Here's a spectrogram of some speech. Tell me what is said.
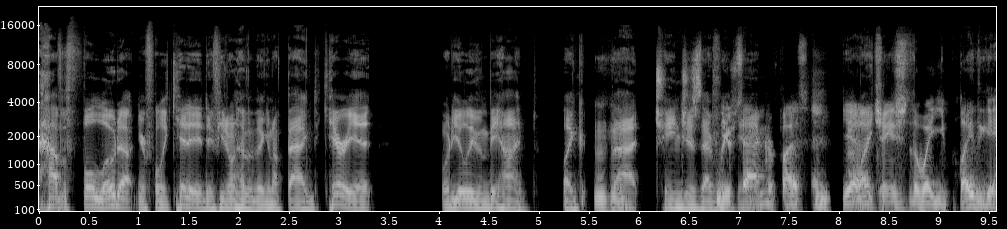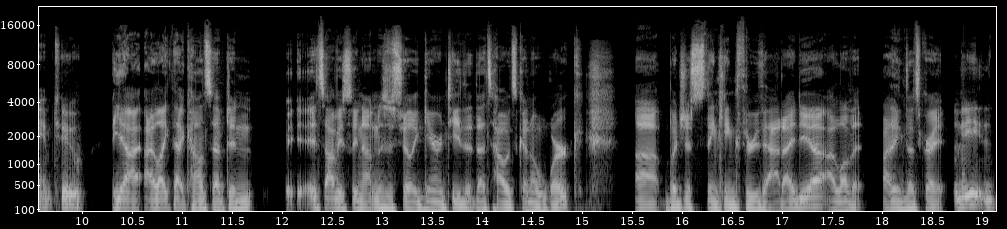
have a full loadout and you're fully kitted if you don't have a big enough bag to carry it what are you leaving behind like Mhm. that changes everything. You're sacrificing. Yeah, like it it. changes the way you play the game too. yeah I, like that concept and it's obviously not necessarily guaranteed that that's how it's going to work uh, but just thinking through that idea i love it i think that's great The,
